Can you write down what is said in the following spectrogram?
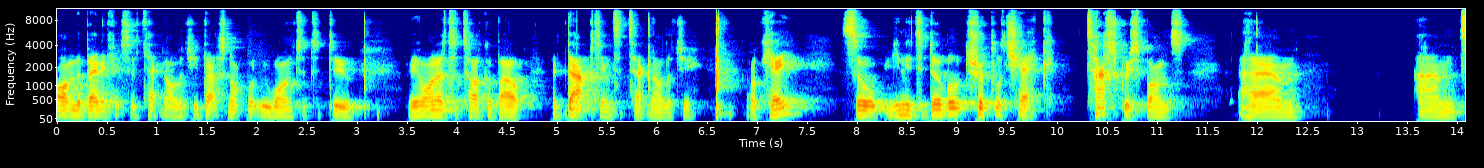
on the benefits of technology. That's not what we wanted to do. We wanted to talk about adapting to technology. Okay, so you need to double, triple check task response um, and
